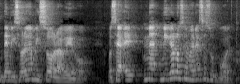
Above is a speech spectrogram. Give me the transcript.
de emisora en emisora, viejo. O sea, él- Ma- Miguelo se merece su puesto.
